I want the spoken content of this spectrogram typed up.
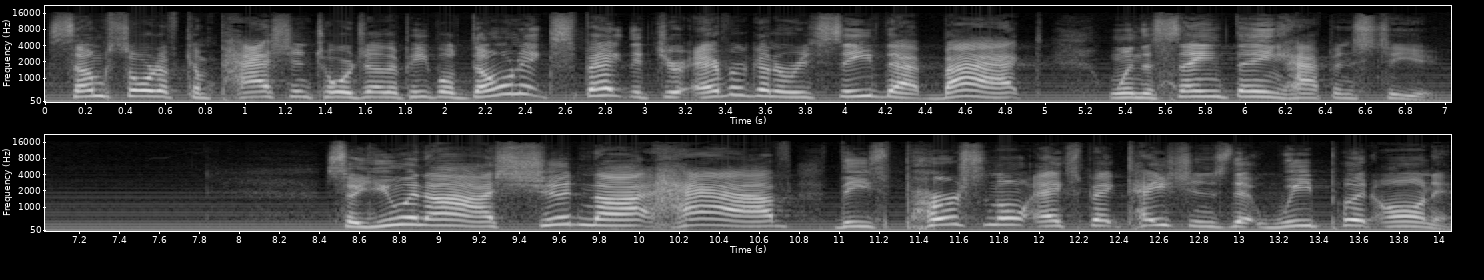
some sort of compassion towards other people, don't expect that you're ever going to receive that back when the same thing happens to you. So you and I should not have these personal expectations that we put on it.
